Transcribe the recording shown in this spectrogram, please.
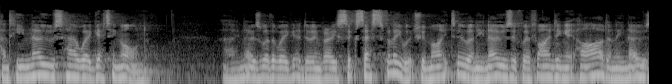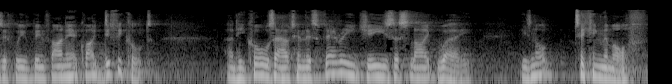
and he knows how we're getting on. Uh, he knows whether we're doing very successfully, which we might do, and he knows if we're finding it hard, and he knows if we've been finding it quite difficult. And he calls out in this very Jesus like way. He's not ticking them off.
